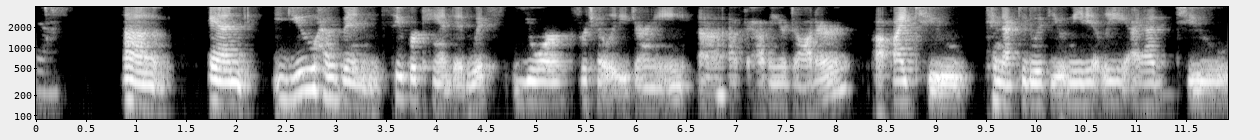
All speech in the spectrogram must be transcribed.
Yeah. um and you have been super candid with your fertility journey uh, mm-hmm. after having your daughter. I too connected with you immediately. I had two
